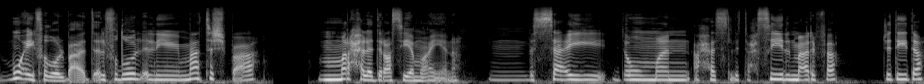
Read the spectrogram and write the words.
مو أي فضول بعد الفضول اللي ما تشبعه مرحلة دراسية معينة للسعي دوما أحس لتحصيل معرفة جديدة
